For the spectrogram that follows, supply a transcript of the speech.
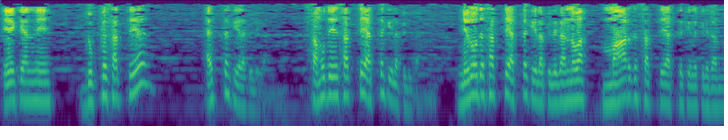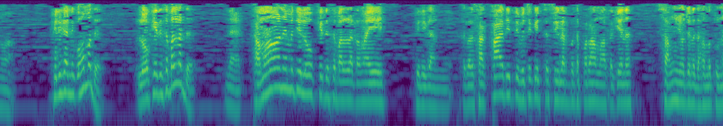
ඒ කියන්නේ දුක්ඛ සත්‍ය ඇත්ත කියලා පිළිගන්නවා. සමුදය සත්‍ය ඇත්ත කියලා පිළිගන්නවා. නිරෝධ සත්‍ය ඇත්ත කියලා පිළිගන්නවා. මාර්ග සත්‍ය ඇත්ත කියලා පිළිගන්නවා. පිළිගන්නේ කොහොමද? ලෝකයේ දෙස බලලාද? නෑ. සමානෙමති ලෝකයේ දෙස බලලා තමයි පිළිගන්නේ. ඒකවල සක්කාය දිට්ඨි විචිකිච්ඡ සීලබ්බත පරාමාස කියන සංයෝජන ධර්ම තුන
